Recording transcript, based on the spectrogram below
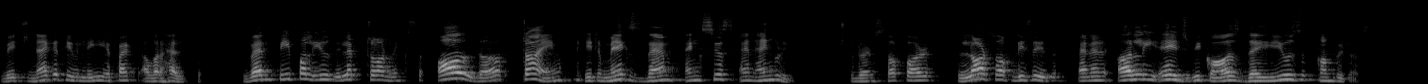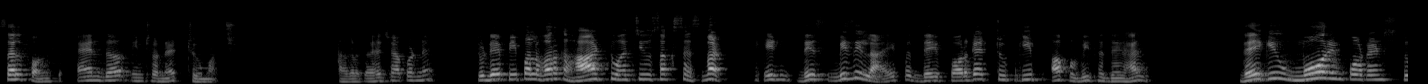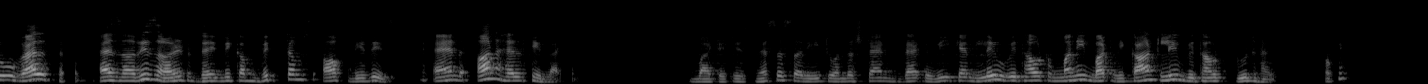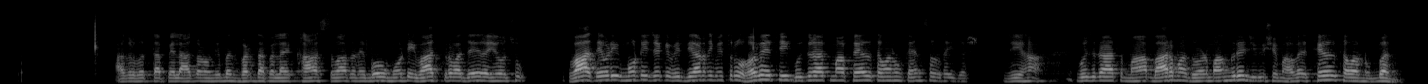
which negatively affect our health when people use electronics all the time it makes them anxious and angry students suffered lots of disease at an early age because they use computers cell phones and the internet too much આગળ કહે છે આપણને today people work hard to achieve success but in this busy life they forget to keep up with their health they give more importance to wealth as a result they become victims of disease and unhealthy life But it is necessary to understand that we can live without money, but we can't live without good health. Okay? આગળ વધતા પહેલા આગળનો નિબંધ ભણતા પહેલા એક ખાસ વાત અને બહુ મોટી વાત કરવા જઈ રહ્યો છું. વાત એવડી મોટી છે કે વિદ્યાર્થી મિત્રો, હવેથી ગુજરાતમાં ફેલ થવાનું કેન્સલ થઈ જશે. જી હા, ગુજરાતમાં બારમા ધોરણમાં અંગ્રેજી વિષયમાં હવે ફેલ થવાનું બંધ.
